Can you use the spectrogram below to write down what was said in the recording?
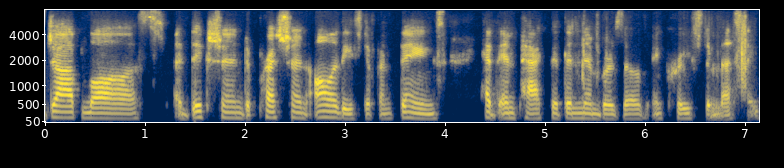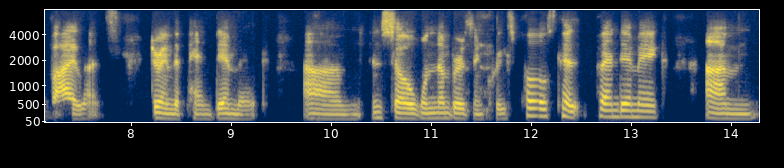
job loss addiction depression all of these different things have impacted the numbers of increased domestic violence during the pandemic. Um, and so will numbers increase post pandemic um,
